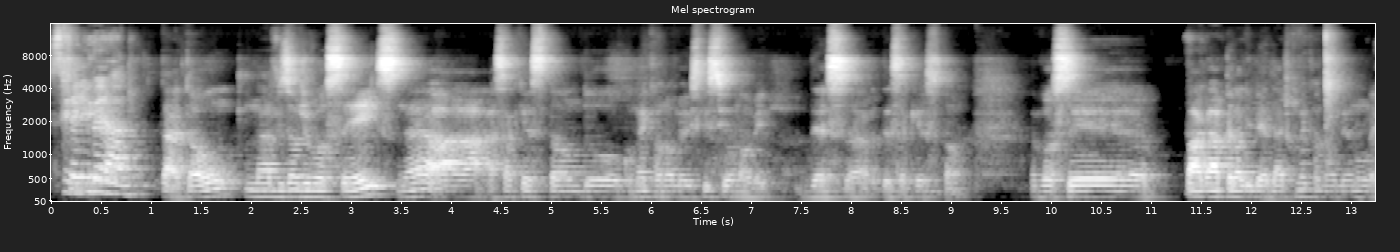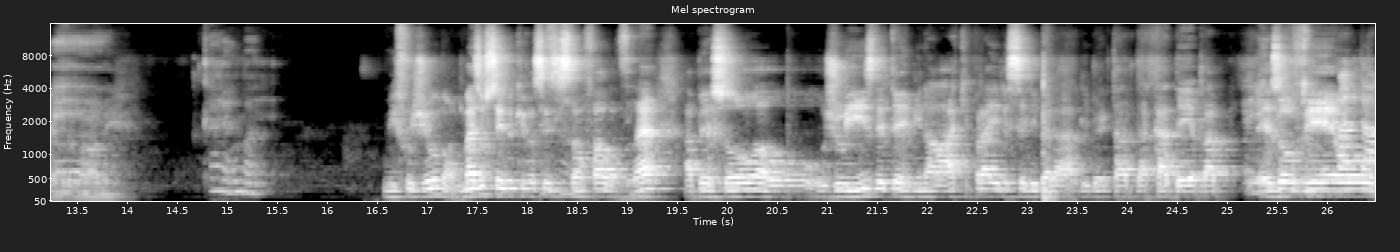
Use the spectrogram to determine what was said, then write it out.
ser liberado. Tá, então, na visão de vocês, né, a, essa questão do. Como é que é o nome? Eu esqueci o nome dessa, dessa questão. Você pagar pela liberdade, como é que é o nome? Eu não lembro o nome. Caramba. Me fugiu o nome, mas eu sei do que vocês Sim, estão falando, sim. né? A pessoa, o, o juiz determina lá que para ele ser liberado, libertado da cadeia para resolver o.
